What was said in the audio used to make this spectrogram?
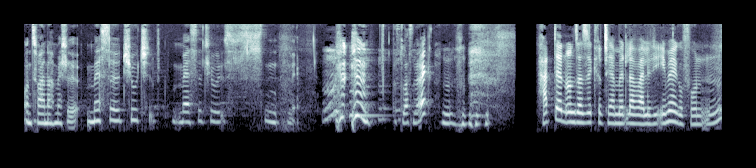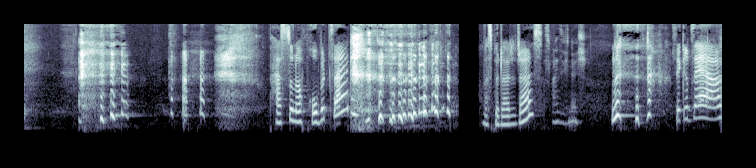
Und zwar nach Massachusetts. Massachusetts. Nee. Das lassen wir weg. Hat denn unser Sekretär mittlerweile die E-Mail gefunden? Hast du noch Probezeit? Was bedeutet das? Das weiß ich nicht. Sekretär.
